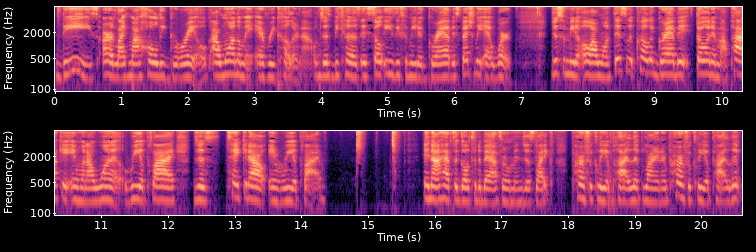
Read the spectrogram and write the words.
these are like my holy grail. I want them in every color now, just because it's so easy for me to grab, especially at work. Just for me to, oh, I want this lip color, grab it, throw it in my pocket, and when I want to reapply, just take it out and reapply and not have to go to the bathroom and just like perfectly apply lip liner, perfectly apply lip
